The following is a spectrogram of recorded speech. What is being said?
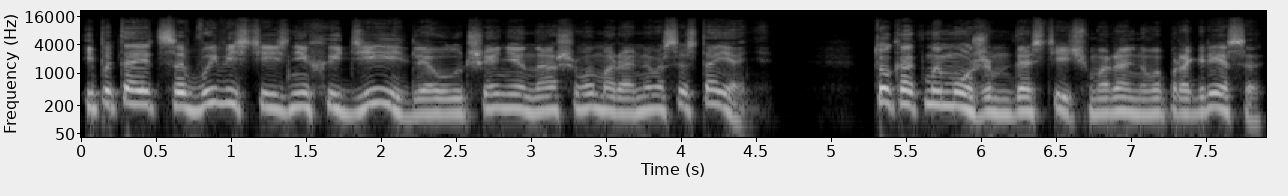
и пытается вывести из них идеи для улучшения нашего морального состояния. То, как мы можем достичь морального прогресса,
